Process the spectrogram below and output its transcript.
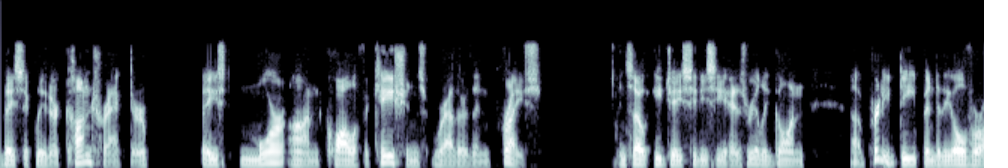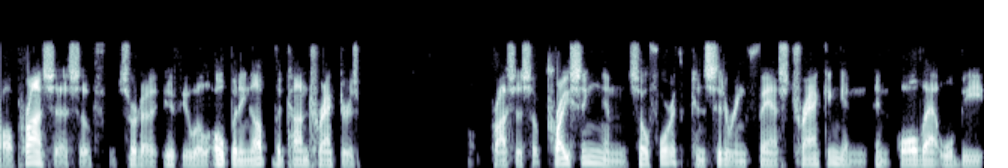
basically their contractor based more on qualifications rather than price. And so EJCDC has really gone uh, pretty deep into the overall process of sort of, if you will, opening up the contractor's process of pricing and so forth, considering fast tracking, and, and all that will be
